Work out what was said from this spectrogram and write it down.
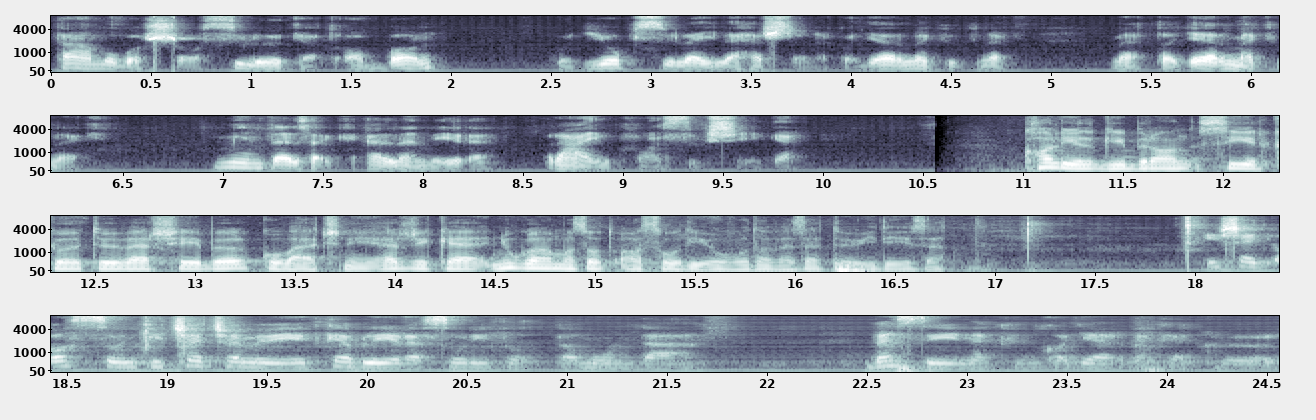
támogassa a szülőket abban, hogy jobb szülei lehessenek a gyermeküknek, mert a gyermeknek mindezek ellenére rájuk van szüksége. Khalil Gibran szír költőverséből Kovácsné Erzsike nyugalmazott aszódi óvodavezető idézett. És egy asszony ki csecsemőjét keblére szorította, mondá, beszélj nekünk a gyermekekről.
